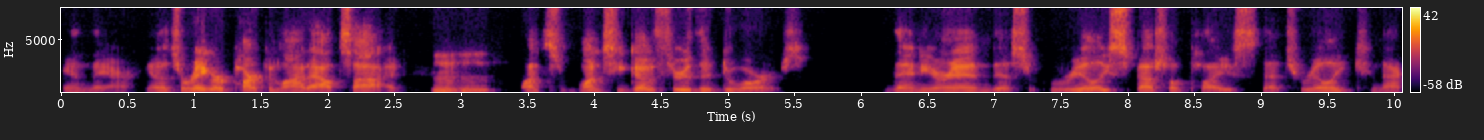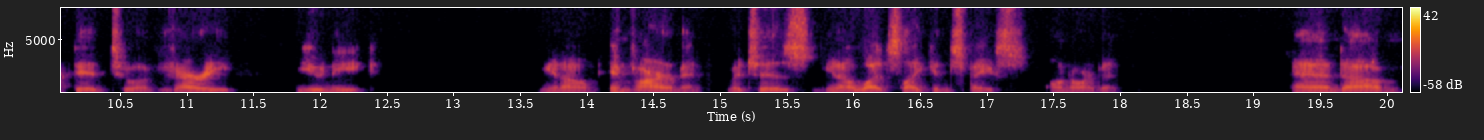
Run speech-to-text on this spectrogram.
in there. You know, it's a regular parking lot outside. Mm-hmm. Once once you go through the doors, then you're in this really special place that's really connected to a very unique, you know, environment, which is you know what it's like in space on orbit. And um,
